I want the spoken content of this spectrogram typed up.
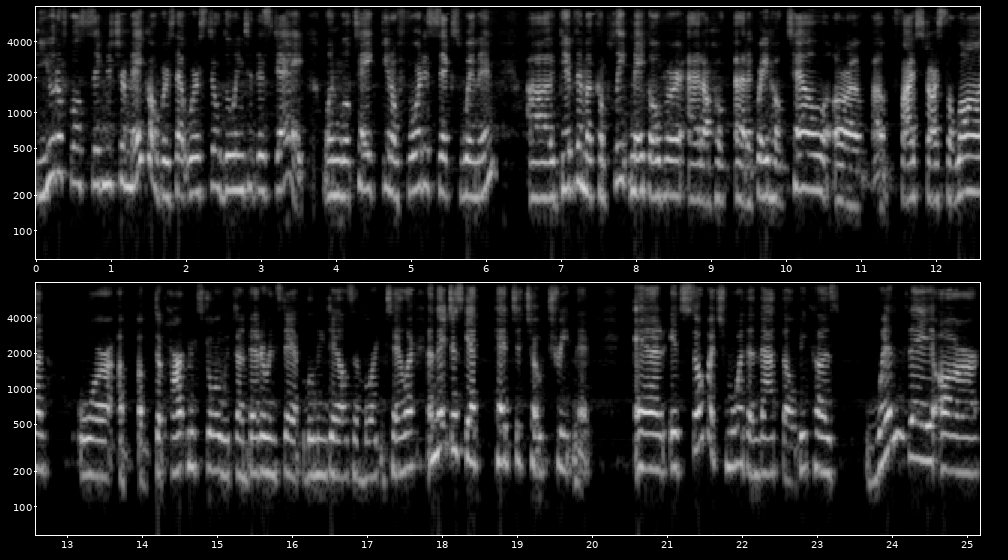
beautiful signature makeovers that we're still doing to this day. When we'll take, you know, four to six women uh, give them a complete makeover at a ho- at a great hotel or a, a five star salon or a, a, department store. We've done Veterans Day at Bloomingdale's and Lord and Taylor, and they just get head to toe treatment. And it's so much more than that, though, because when they are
